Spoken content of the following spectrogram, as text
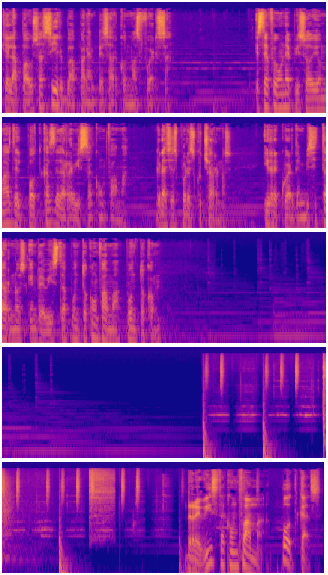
Que la pausa sirva para empezar con más fuerza. Este fue un episodio más del podcast de la revista Confama. Gracias por escucharnos y recuerden visitarnos en revista.confama.com. Revista con Fama, podcast.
